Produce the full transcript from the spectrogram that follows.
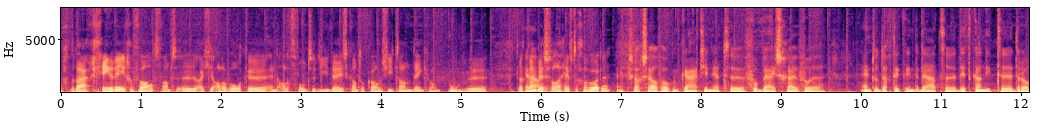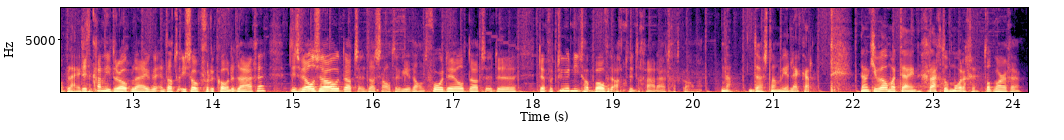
vandaag geen regen valt. Want eh, als je alle wolken en alle fronten die deze kant op komen ziet, dan denk je van poeh, eh, dat kan Ja. best wel heftig gaan worden. Ik zag zelf ook een kaartje net eh, voorbij schuiven. En toen dacht ik inderdaad, eh, dit kan niet eh, droog blijven. Dit kan niet droog blijven en dat is ook voor de komende dagen. Het is wel zo, dat, dat is altijd weer dan het voordeel, dat de temperatuur niet boven de 28 graden uit gaat komen. Nou, dat is dan weer lekker. Dankjewel Martijn. Graag tot morgen. Tot morgen.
